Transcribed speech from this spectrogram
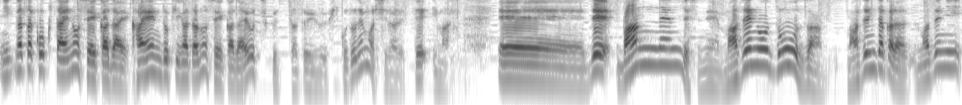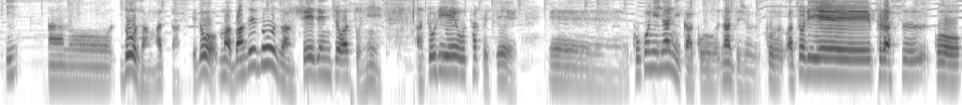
ー新潟国体の聖火台、火炎土器型の聖火台を作ったということでも知られています。えーで、晩年ですね、マゼの銅山、マゼに、だから、マゼにい、あの、銅山があったんですけど、まあ、マゼ銅山聖殿所跡にアトリエを建てて、えー、ここに何かこう、なんていうんでしょう、こう、アトリエプラス、こ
